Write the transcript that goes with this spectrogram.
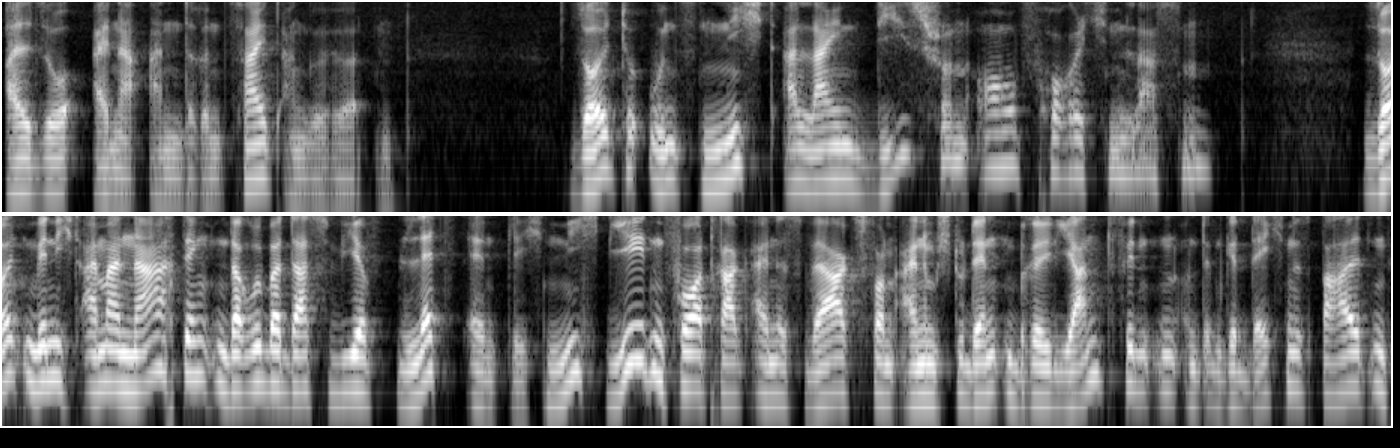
also einer anderen Zeit angehörten. Sollte uns nicht allein dies schon aufhorchen lassen? Sollten wir nicht einmal nachdenken darüber, dass wir letztendlich nicht jeden Vortrag eines Werks von einem Studenten brillant finden und im Gedächtnis behalten,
